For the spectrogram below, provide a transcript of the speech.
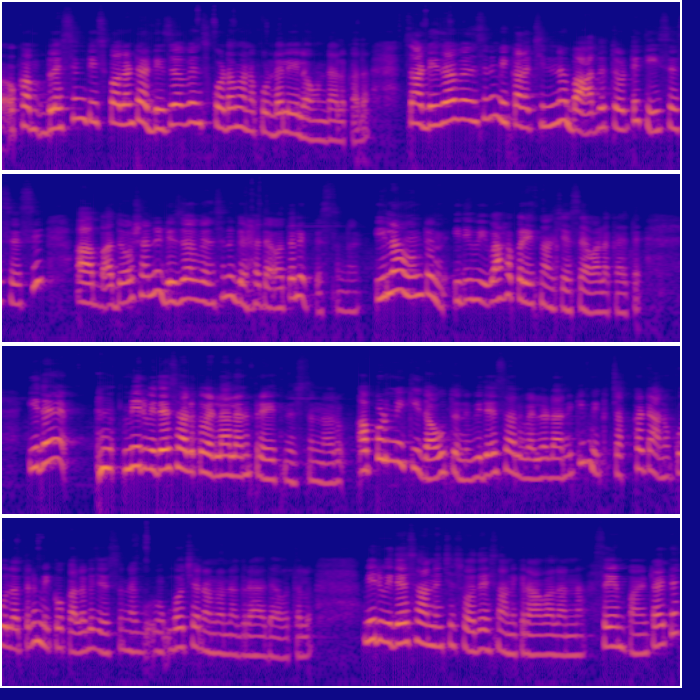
ఒక బ్లెస్సింగ్ తీసుకోవాలంటే ఆ డిజర్వెన్స్ కూడా మన కుండలీలో ఉండాలి కదా. సో ఆ డిజర్వెన్స్ని మీకు అలా చిన్న బాధతోటి తీసేసేసి ఆ దోషాన్ని డిజర్వెన్స్ని గ్రహదేవతలు ఇప్పిస్తున్నారు. ఇలా ఉంటుంది. ఇది వివాహ ప్రయత్నాలు చేసే వాళ్ళకైతే. ఇదే మీరు విదేశాలకు వెళ్ళాలని ప్రయత్నిస్తున్నారు. అప్పుడు మీకు ఇది అవుతుంది. విదేశాలు వెళ్ళడానికి మీకు చక్కటి అనుకూలతను మీకు కలగజేస్తున్న గో- గోచరంలో ఉన్న గ్రహ దేవతలు మీరు విదేశాల నుంచి స్వదేశానికి రావాలన్న సేమ్ పాయింట్. అయితే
